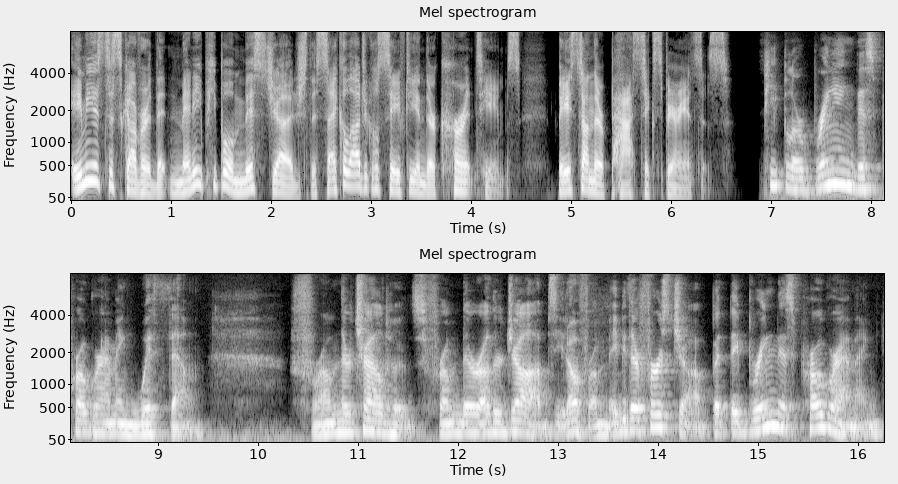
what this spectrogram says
Amy has discovered that many people misjudge the psychological safety in their current teams based on their past experiences. People are bringing this programming with them from their childhoods, from their other jobs, you know, from maybe their first job, but they bring this programming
